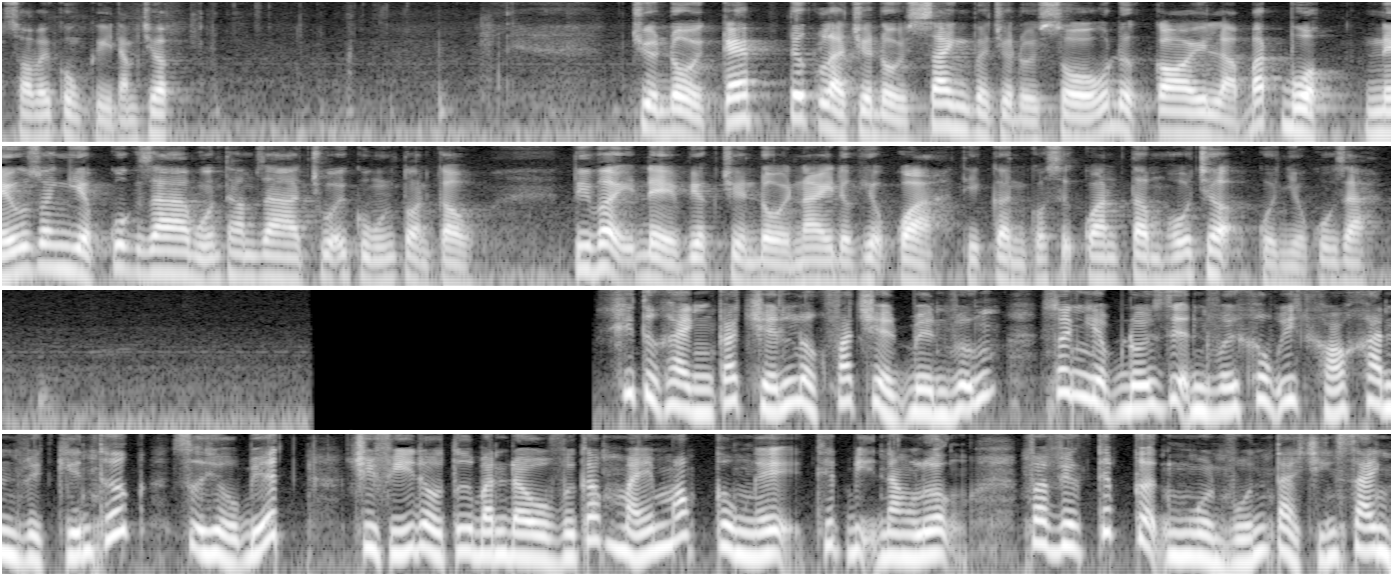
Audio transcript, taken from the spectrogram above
so với cùng kỳ năm trước. Chuyển đổi kép tức là chuyển đổi xanh và chuyển đổi số được coi là bắt buộc nếu doanh nghiệp quốc gia muốn tham gia chuỗi cung ứng toàn cầu. Tuy vậy, để việc chuyển đổi này được hiệu quả thì cần có sự quan tâm hỗ trợ của nhiều quốc gia. Khi thực hành các chiến lược phát triển bền vững, doanh nghiệp đối diện với không ít khó khăn về kiến thức, sự hiểu biết, chi phí đầu tư ban đầu với các máy móc công nghệ, thiết bị năng lượng và việc tiếp cận nguồn vốn tài chính xanh.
